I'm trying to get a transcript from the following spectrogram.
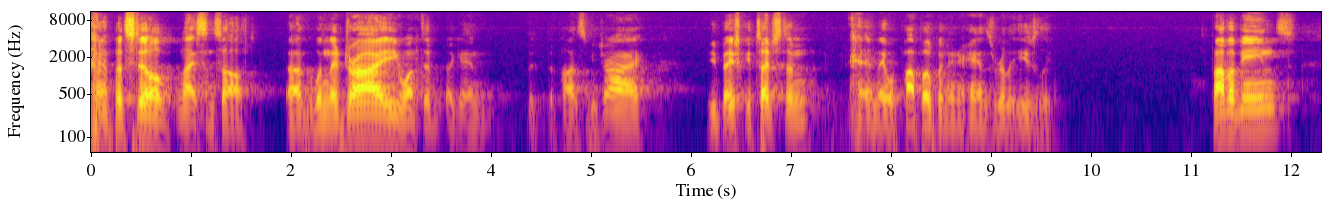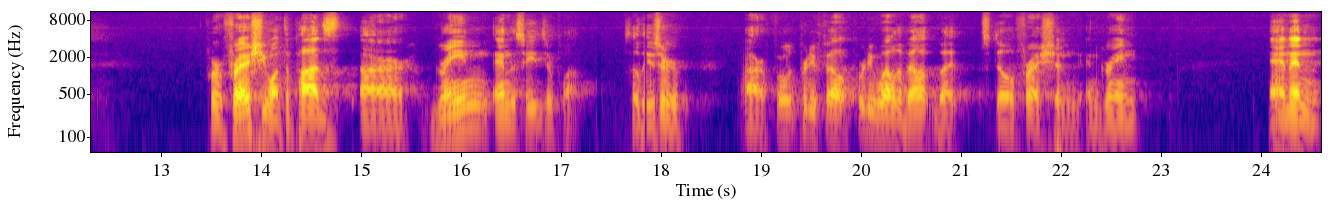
but still nice and soft. Uh, when they're dry, you want the, again, the, the, pods to be dry. You basically touch them and they will pop open in your hands really easily. Fava beans, for fresh, you want the pods are green and the seeds are plump. So these are, are pretty, pretty well developed, but still fresh and, and green. And then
